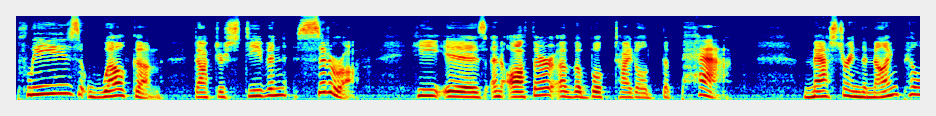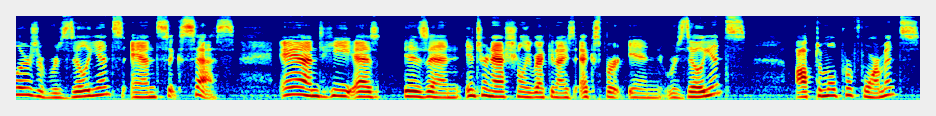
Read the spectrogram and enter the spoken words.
Please welcome Dr. Stephen Sideroff. He is an author of a book titled The Path Mastering the Nine Pillars of Resilience and Success. And he is, is an internationally recognized expert in resilience, optimal performance,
